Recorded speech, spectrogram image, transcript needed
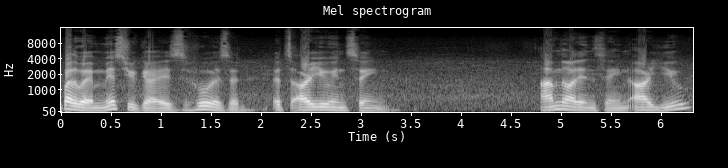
By the way, I miss you guys. Who is it? It's Aryu Insayn? I'm not insane. Are you?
